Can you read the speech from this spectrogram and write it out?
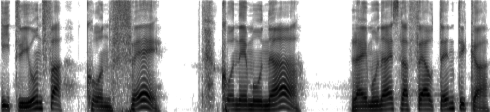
y triunfa con fe, con emuná, la emuná es la fe auténtica,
